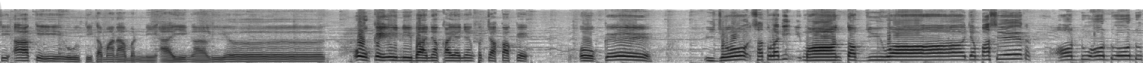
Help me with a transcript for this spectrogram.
si Aki ulti ke mana meni aing ngalieur Oke ini banyak kayaknya yang pecah kakek Oke. Ijo satu lagi mantap jiwa jam pasir. Aduh aduh aduh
